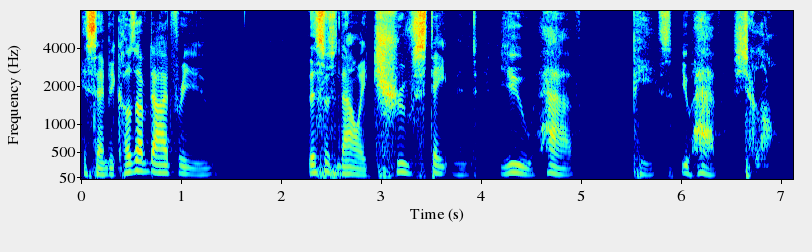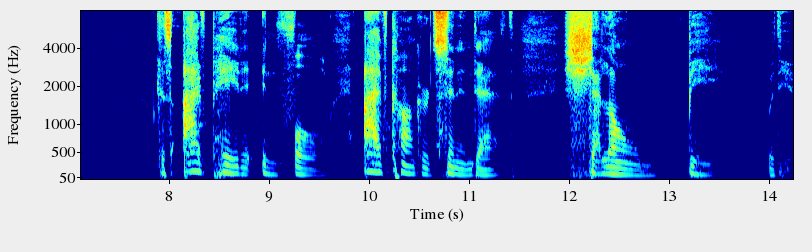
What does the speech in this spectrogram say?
He's saying, Because I've died for you, this is now a true statement. You have peace, you have shalom because I've paid it in full. I've conquered sin and death. Shalom be with you.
